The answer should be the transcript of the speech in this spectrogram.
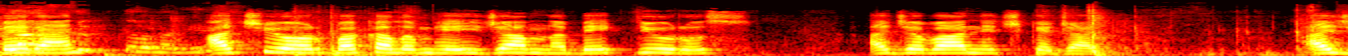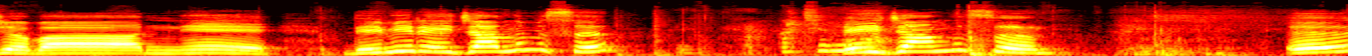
Beren plastik de olabilir. açıyor bakalım heyecanla bekliyoruz. Acaba ne çıkacak? Acaba ne? Demir heyecanlı mısın? Açın. Heyecanlısın. Ee,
